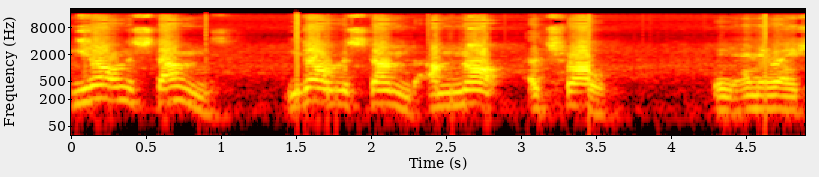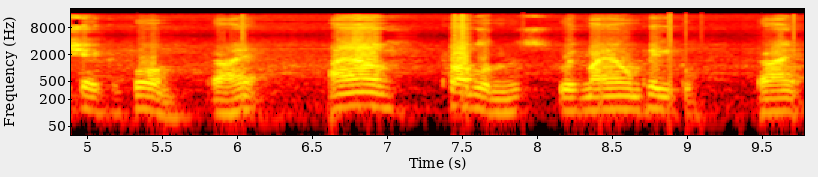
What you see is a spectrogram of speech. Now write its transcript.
You don't understand. You don't understand. I'm not a troll in any way, shape or form, right? I have problems with my own people, right?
